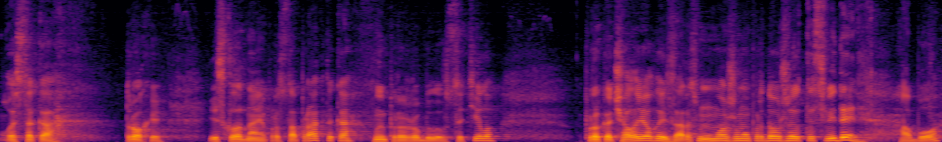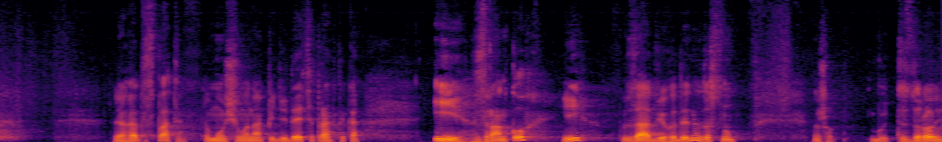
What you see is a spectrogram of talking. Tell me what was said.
Ось така трохи і складна і проста практика. Ми проробили все тіло, прокачали його, і зараз ми можемо продовжувати свій день або лягати спати, тому що вона підійде, ця практика. І зранку, і за дві години до сну. Ну що, будьте здорові!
